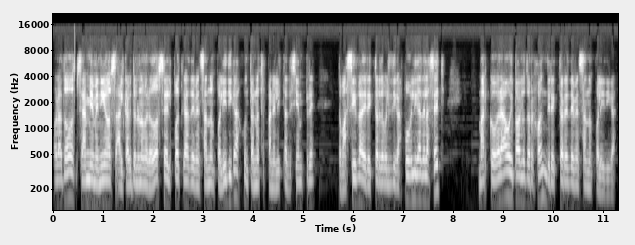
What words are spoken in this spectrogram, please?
Hola a todos, sean bienvenidos al capítulo número 12 del podcast de Pensando en Política, junto a nuestros panelistas de siempre, Tomás Silva, director de Políticas Públicas de la SECH, Marco Bravo y Pablo Torrejón, directores de Pensando en Política.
